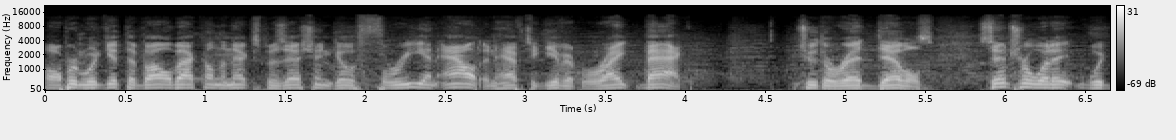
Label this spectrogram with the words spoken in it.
Auburn would get the ball back on the next possession, go three and out, and have to give it right back to the Red Devils. Central would, would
